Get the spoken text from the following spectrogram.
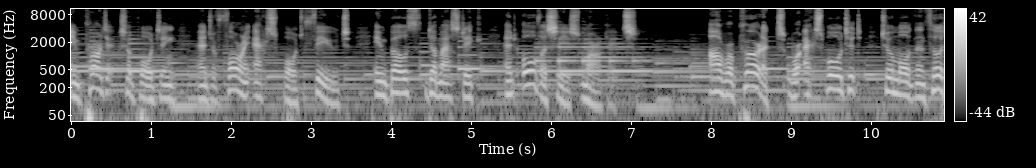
in project supporting and foreign export fields in both domestic and overseas markets. Our products were exported to more than 30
